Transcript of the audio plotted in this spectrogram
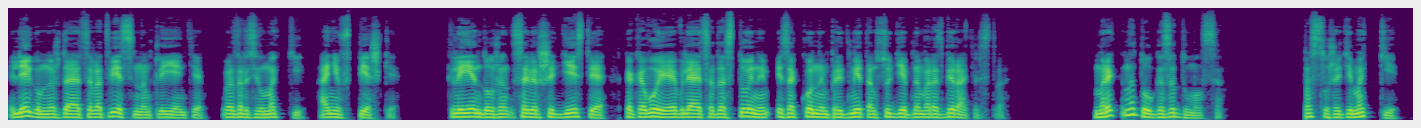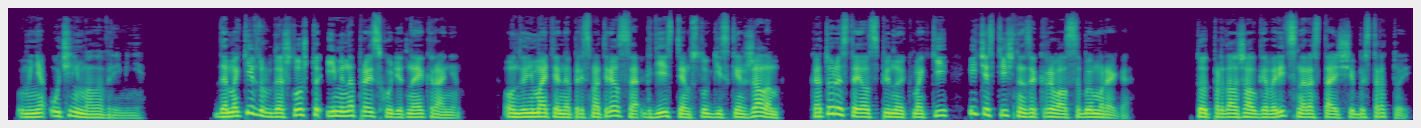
«Легум нуждается в ответственном клиенте», — возразил Макки, — «а не в пешке. Клиент должен совершить действие, каковое является достойным и законным предметом судебного разбирательства». Мрек надолго задумался. «Послушайте, Макки, у меня очень мало времени. До Маки вдруг дошло, что именно происходит на экране. Он внимательно присмотрелся к действиям слуги с кинжалом, который стоял спиной к Маки и частично закрывал собой Мрега. Тот продолжал говорить с нарастающей быстротой.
